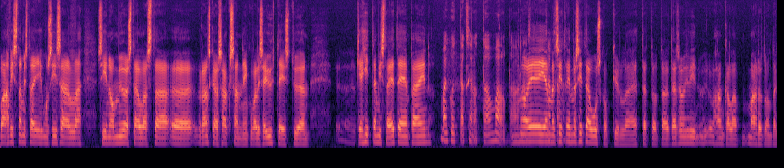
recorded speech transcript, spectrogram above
vahvistamista EUn sisällä. Siinä on myös tällaista ö, Ranskan ja Saksan niin kuin välisen yhteistyön kehittämistä eteenpäin. Vai koittaako sen ottaa valtaa? No ei, en mä, sit, en mä sitä usko kyllä. Että tota, tässä on hyvin hankala, mahdotonta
